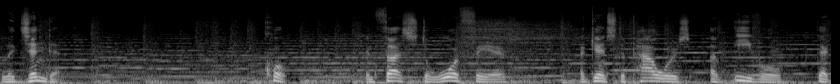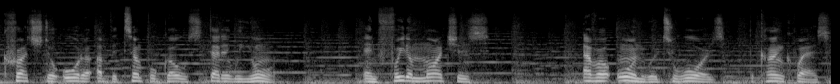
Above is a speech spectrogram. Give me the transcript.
Legenda. Quote, and thus the warfare against the powers of evil that crushed the order of the temple goes steadily on, and freedom marches ever onward towards the conquest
